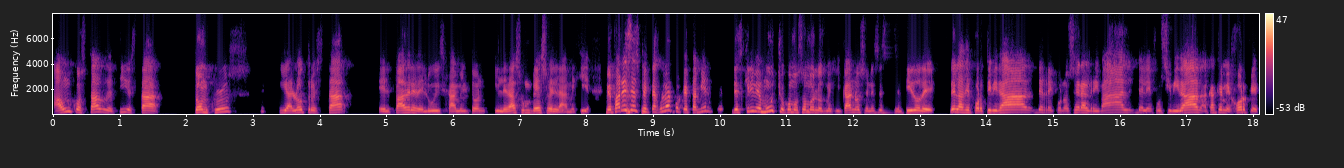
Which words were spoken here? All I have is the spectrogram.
a un costado de ti está Tom Cruise y al otro está el padre de Lewis Hamilton y le das un beso en la mejilla. Me parece espectacular porque también describe mucho cómo somos los mexicanos en ese sentido de, de la deportividad, de reconocer al rival, de la efusividad, acá que mejor que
